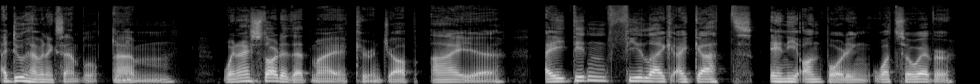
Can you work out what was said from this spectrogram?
I do have an example. Um, when I started at my current job, I uh, I didn't feel like I got any onboarding whatsoever.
